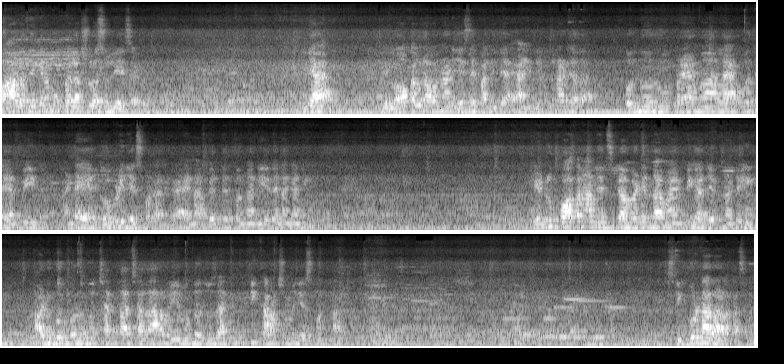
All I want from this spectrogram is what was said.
వాళ్ళ దగ్గర ముప్పై లక్షలు వసూలు చేశాడు. ఇదా? మీరు లోకల్గా ఉన్నాడు చేసే పని ఇదే? ఆయన చెప్తున్నాడు కదా. కొన్నూరు ప్రేమ లేకపోతే ఎంపీ అంటే దోపిడీ చేసుకోవడానికి ఆయన అభ్యర్థిత్వం కానీ ఏదైనా కానీ ఎటు పోతనా తెలుసు కాబట్టి ఇందా మా ఎంపీ గారు చెప్పినట్టు అడుగు పొడుగు చెత్త చెదారం ఏముందో చూసి అన్ని కలెక్షన్లు చేసుకుంటున్నారు. సిగ్గుండాలి వాళ్ళకి అసలు.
